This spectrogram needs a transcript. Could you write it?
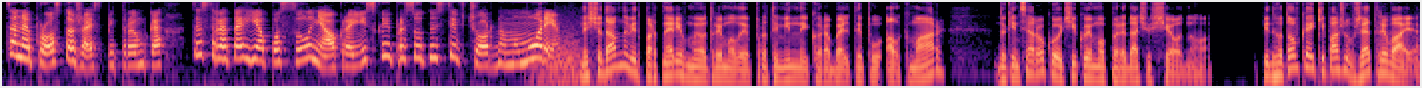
Це не просто жесть підтримки, це стратегія посилення української присутності в Чорному морі. Нещодавно від партнерів ми отримали протимінний корабель типу Алкмар. До кінця року очікуємо передачу ще одного. Підготовка екіпажу вже триває.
